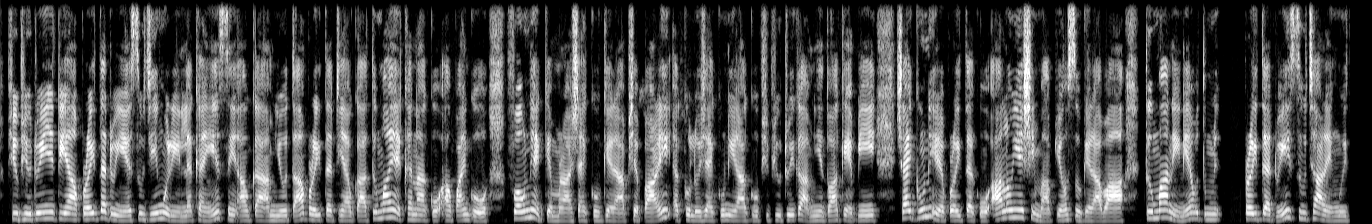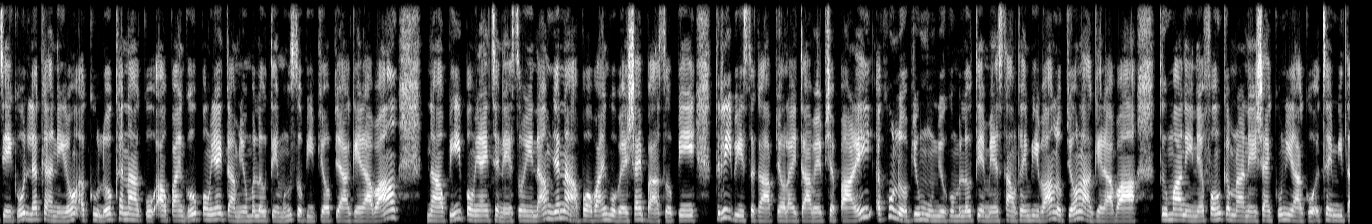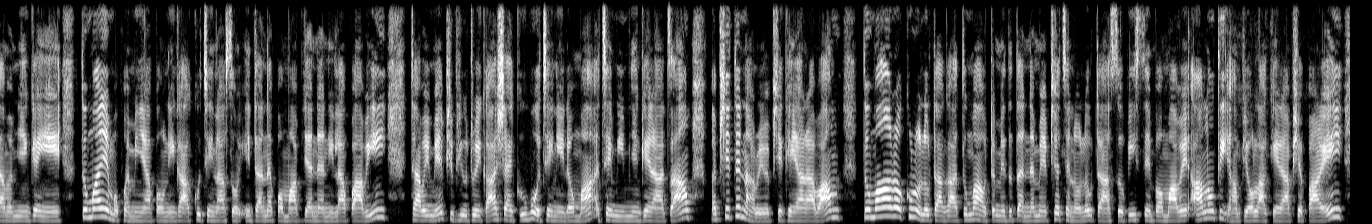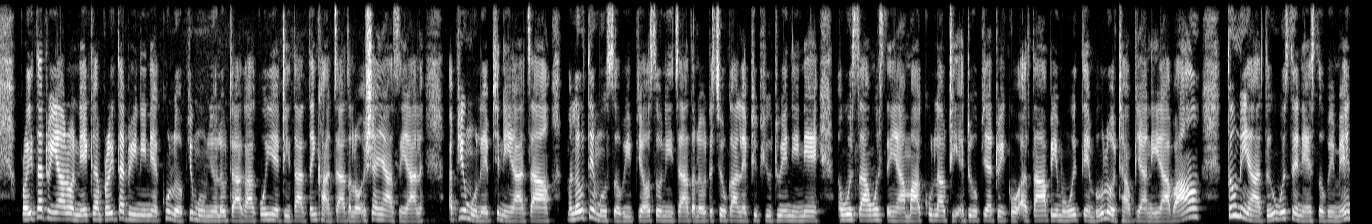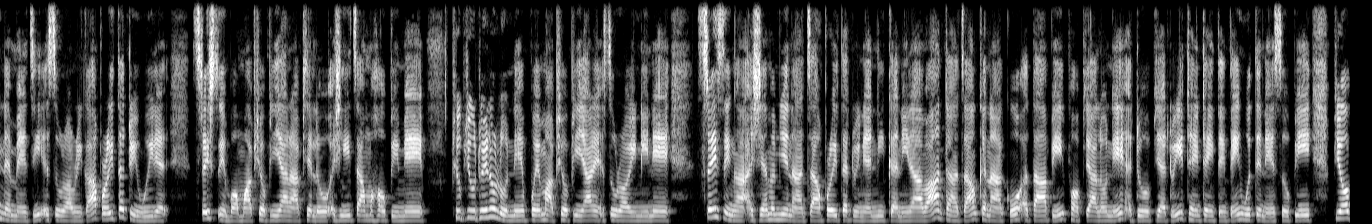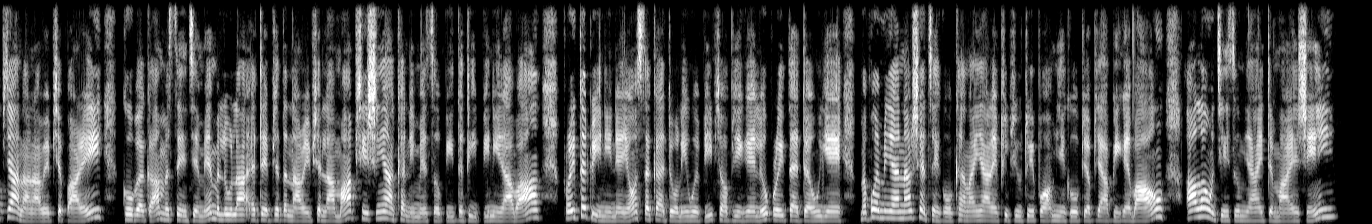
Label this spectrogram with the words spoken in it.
ဖြူဖြူတွင်းရင်တယောက်ပရိသတ်တွေရဲ့စုချင်းငွေတွေလက်ခံရင်စင်အောက်ကအမျိုးသားပရိသတ်တယောက်ကသူမရဲ့ခန္ဓာကိုယ်အောက်ပိုင်းကိုဖုန်းနဲ့ကင်မရာရိုက်ကူးခဲ့တာဖြစ်ပါတယ်။အခုလိုရိုက်ကူးနေတာကိုဖြူဖြူတွေးကမြင်သွားခဲ့ပြီးရိုက်ကူးနေတဲ့ပရိသတ်ကိုအားလုံးရဲ့ရှိမှပြောဆိုခဲ့တာပါ။သူမအနေနဲ့သူ ပရိသတ်တွေစူးချတဲ့ငွေကြေးကိုလက်ခံနေတော့အခုလိုခဏကိုအောက်ပိုင်းကိုပုံရိုက်တာမျိုးမလုပ်သင့်ဘူးဆိုပြီးပြောပြခဲ့တာပါ။နောက်ပြီးပုံရိုက်ချင်တယ်ဆိုရင်တော့မျက်နှာအပေါ်ပိုင်းကိုပဲရိုက်ပါဆိုပြီးတတိပေးစကားပြောလိုက်တာပဲဖြစ်ပါတယ်။အခုလိုပြုမှုမျိုးကိုမလုပ်သင့်ပဲစောင့်ထိန်ပြီးပါလို့ပြောလာခဲ့တာပါ။သူမအနေနဲ့ဖုန်းကင်မရာနဲ့ရိုက်ကူးနေတာကိုအချိန်မီတာမမြင်ခဲ့ရင်သူမရဲ့မဖွယ်မရပုံတွေကအခုချိန်လောက်ဆိုအင်တာနက်ပေါ်မှာပြန့်နှံ့နေလောက်ပါပြီ။ဒါပေမဲ့ဖြူဖြူတွေကရိုက်ကူးဖို့ချိန်နေတော့မှအချိန်မီမြင်ခဲ့တာကြောင့်မဖြစ်တဲ့နာတွေမဖြစ်ခဲ့ရတာပါ။သူမကတော့ခုလိုလုပ်တာကသူမကိုတမင်တသက်နာမည်ဖြတ်ချင်လို့လုပ်တာဆိုပြီးစင်ပေါ်မှာပဲအားလုံးသိအောင်ပြောလာခဲ့တာဖြစ်ပါတယ်။ပရိသတ်တွေကတော့နေကံပရိသတ်တွေအနေနဲ့ခုလိုပြုမှုမျိုးလုပ်တာကကိုယ့်ရဲ့ဒေတာသိမ့်ခါကြသလိုအရှက်ရစရာလဲအပြုတ်မှုလည်းဖြစ်နေတာကြောင့်မလုပ်သင့်မှုဆိုပြီးပြောဆိုနေကြသလိုတချို့ကလည်းဖြူဖြူထွေးအနေနဲ့အဝတ်စားဝတ်စင်ရမှာအခုလောက်ထိအတူအပြတ်တွေကိုအသားပေးမဝတ်သင့်ဘူးလို့ထောက်ပြနေတာပါ။သူ့နေရာသူဝတ်စင်နေဆိုပေမဲ့နာမည်ကြီးအဆိုတော်တွေကပရိသတ်တွေဝေးတဲ့ stage စင်ပေါ်မှာဖျော်ပြရတာဖြစ်လို့အရေးကြောင်းမဟုတ်ပေမဲ့ဖြူဖြူထွေးတို့လိုနေပွဲမှာဖျော်ပြရတဲ့အဆိုတော်တွေအနေနဲ့စတိတ်စင်ကအယမ်းမမြင့်တာကြောင့်ပရိသတ်တွေနဲ့နီးကပ်နေတာပါဒါကြောင့်ခဏကိုအသားပြီးဖော်ပြလို့နဲ့အတူအပြတ်တွေထိမ့်ထိမ့်သိမ့်သိမ့်ဝတ်တင်နေဆိုပြီးပြောပြလာတာပဲဖြစ်ပါတယ်ကိုဘက်ကမစင်ချင်းပဲမလိုလားအပ်တဲ့ပြဿနာတွေဖြစ်လာမှဖြေရှင်းရခက်နေမယ်ဆိုပြီးတတိပြီးနေတာပါပရိသတ်တွေအနေနဲ့ရောစက္ကတ်တိုလေးဝတ်ပြီးဖြော်ပြခဲ့လို့ပရိသတ်တုံးရဲ့မပွဲမညာနောက်ဆက်ချက်ကိုခံလိုက်ရတဲ့ဖြူဖြူတွေပေါ်အမြင်ကိုပြောပြပေးခဲ့ပါအောင်အားလုံးကျေးဇူးများတင်ပါတယ်ရှင်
